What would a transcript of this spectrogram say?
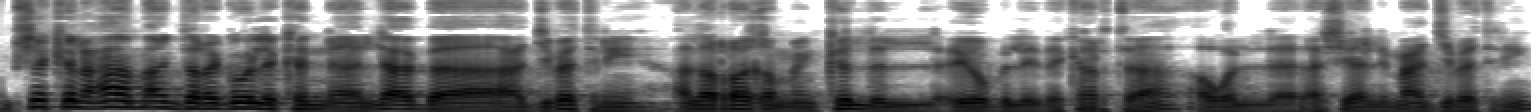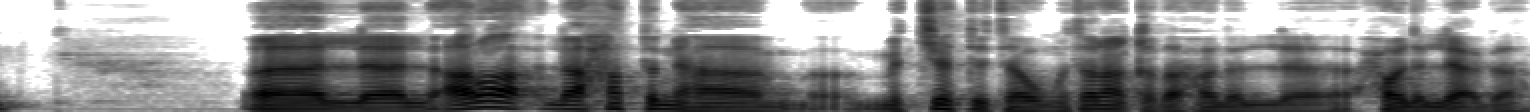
بشكل عام أقدر أقول لك إن اللعبة عجبتني على الرغم من كل العيوب اللي ذكرتها أو الأشياء اللي ما عجبتني. الآراء لاحظت إنها متشتتة ومتناقضة حول حول اللعبة.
